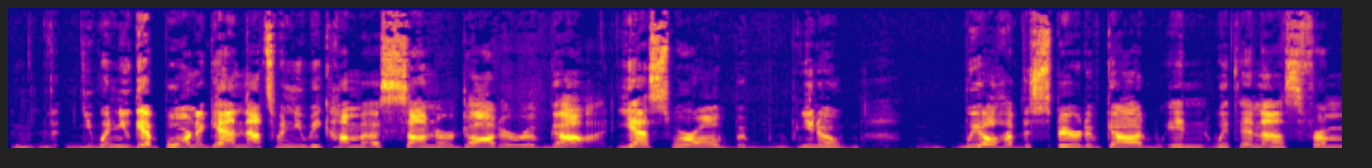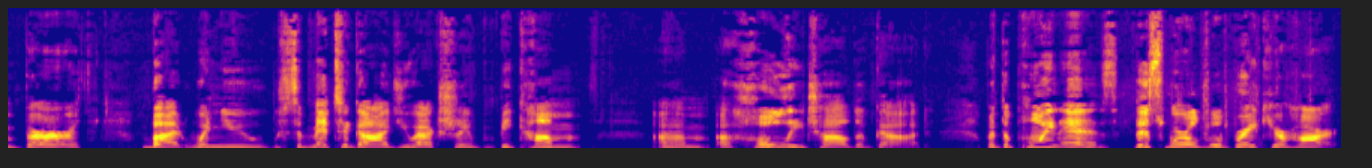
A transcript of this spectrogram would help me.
you, when you get born again, that's when you become a son or daughter of God. Yes, we're all, you know, we all have the Spirit of God in within us from birth, but when you submit to God, you actually become um, a holy child of God. But the point is, this world will break your heart.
